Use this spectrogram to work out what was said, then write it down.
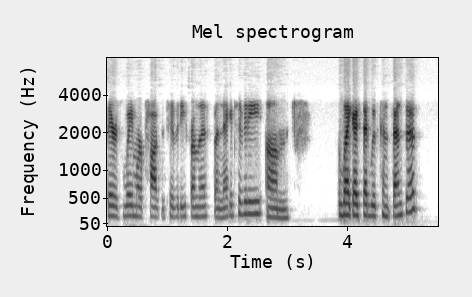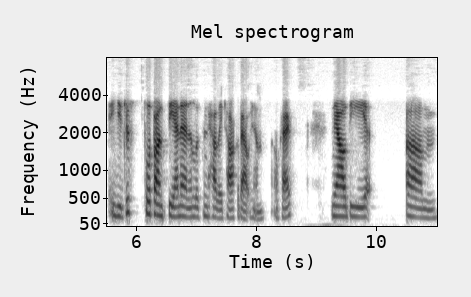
there's way more positivity from this than negativity. Um, like I said with consensus, you just flip on CNN and listen to how they talk about him. Okay. Now the, um,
